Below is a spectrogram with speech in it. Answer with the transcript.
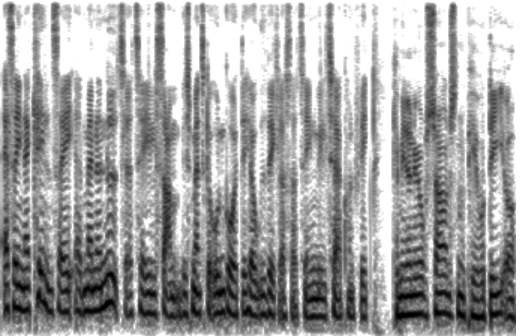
Altså en erkendelse af, at man er nødt til at tale sammen, hvis man skal undgå, at det her udvikler sig til en militær konflikt. Camilla Nørup Sørensen, Ph.D. og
